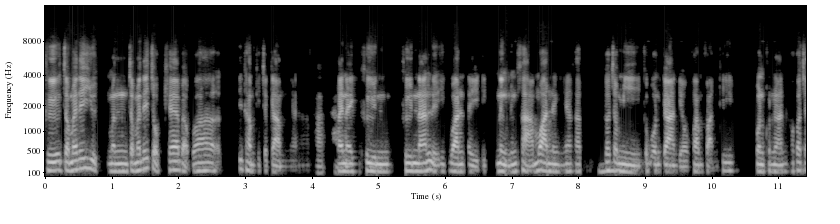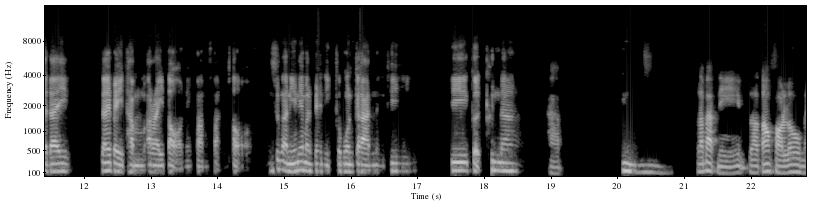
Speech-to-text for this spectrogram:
คือจะไม่ได้หยุดมันจะไม่ได้จบแค่แบบว่าที่ทำกิจกรรมเนี่ยครับครับครับภายในคืนคืนนั้นหรืออีกวันไออีกหนึ่งถึงสามวันอย่างเงี้ยครับ ก็จะมีกระบวนการเดี๋ยวความฝันที่คนคนนั้นเขาก็จะได้ได้ไปทำอะไรต่อในความฝันต่อ ซึ่งอันนี้เนี่ยมันเป็นอีกกระบวนการหนึ่งที่ที่เกิดขึ้นได้ ครับอืมอืม แล้วแบบนี้เราต้อง follow ไหม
